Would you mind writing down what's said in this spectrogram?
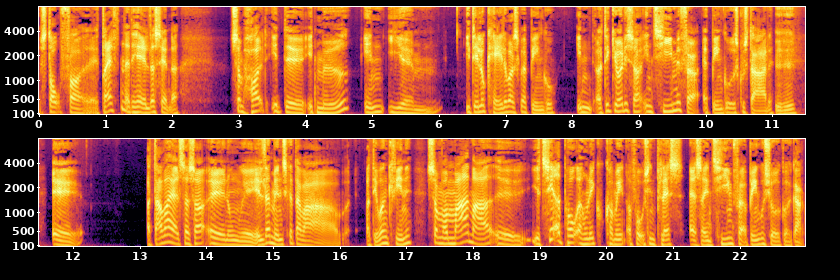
står for øh, driften af det her ældrecenter, som holdt et, øh, et møde inde i, øh, i det lokale, hvor der skal være bingo. En, og det gjorde de så en time før, at bingoet skulle starte. Mm-hmm. Øh, og der var altså så øh, nogle øh, ældre mennesker, der var, og det var en kvinde, som var meget, meget øh, irriteret på, at hun ikke kunne komme ind og få sin plads, altså en time før bingo-showet går i gang.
